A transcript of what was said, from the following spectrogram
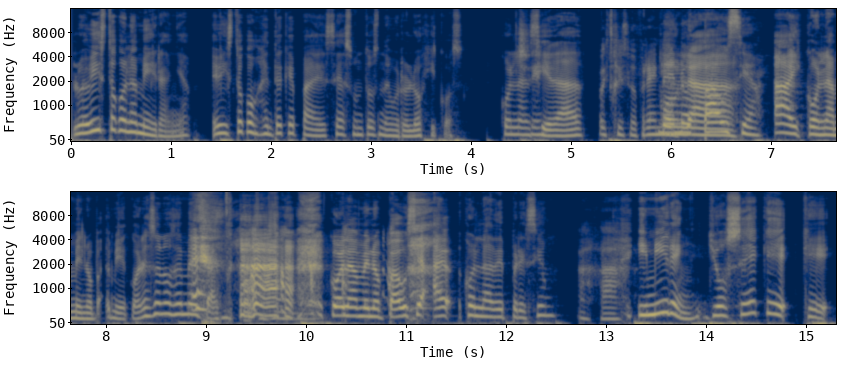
Lo he visto con la migraña, he visto con gente que padece asuntos neurológicos, con la Sí. ansiedad, O esquizofrenia. Con la- Menopausia. Ay, con la menopausia. Mire, con eso no se metan. con la menopausia, con la depresión. Ajá. Y miren, yo sé que, que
